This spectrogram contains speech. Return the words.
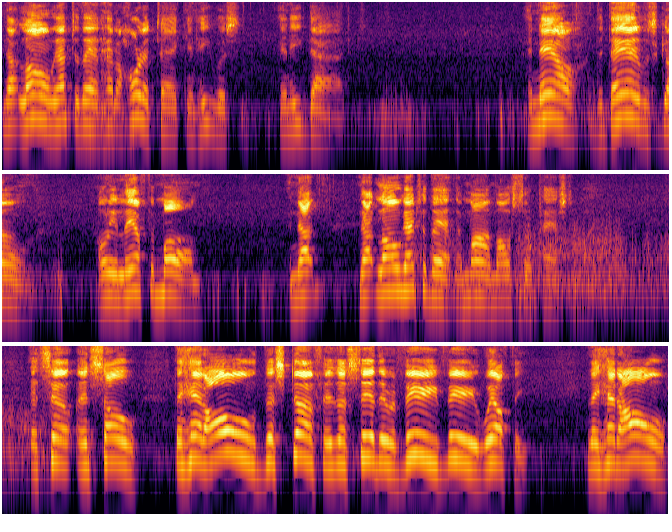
not long after that, had a heart attack and he was and he died. And now the dad was gone. Only left the mom. And not not long after that, the mom also passed away. And so and so they had all this stuff. As I said, they were very, very wealthy. They had all,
